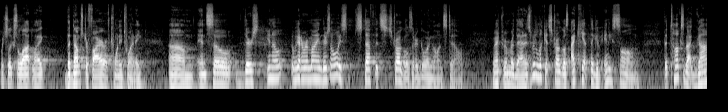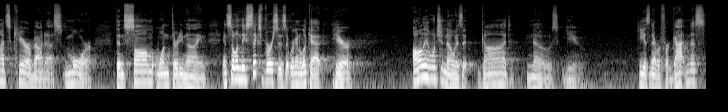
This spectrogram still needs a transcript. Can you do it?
which looks a lot like the dumpster fire of 2020. Um, and so there's, you know, we got to remind there's always stuff that's struggles that are going on still. We have to remember that. As we look at struggles, I can't think of any psalm that talks about God's care about us more than Psalm 139. And so, in these six verses that we're going to look at here, all I want you to know is that God knows you. He has never forgotten us,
